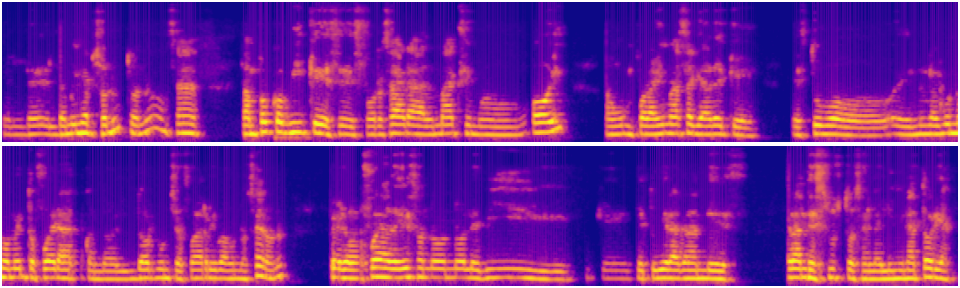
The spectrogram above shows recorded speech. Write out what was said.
el, dominio absoluto, ¿no? O sea, tampoco vi que se esforzara al máximo hoy, aún por ahí más allá de que estuvo en algún momento fuera cuando el Dortmund se fue arriba 1-0, ¿no? Pero fuera de eso no, no le vi que, tuviera grandes, grandes sustos en la eliminatoria.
